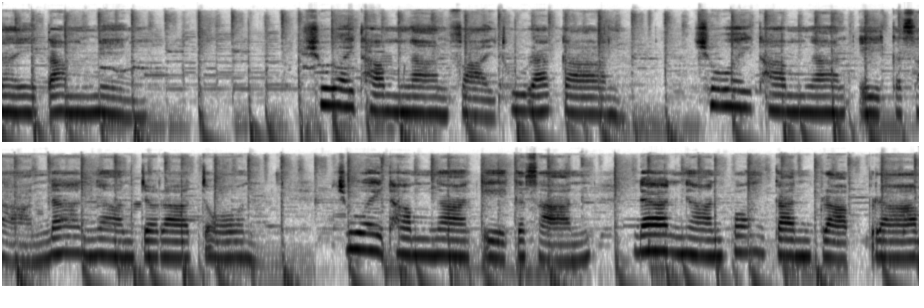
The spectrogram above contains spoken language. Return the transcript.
ในตำแหน่ง ช่วยทำงานฝ่ายธุรการ ช่วยทำงานเอกสารด้านงานจราจร ช่วยทำงานเอกสาร ด้านงานป้องกันปราบปราม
